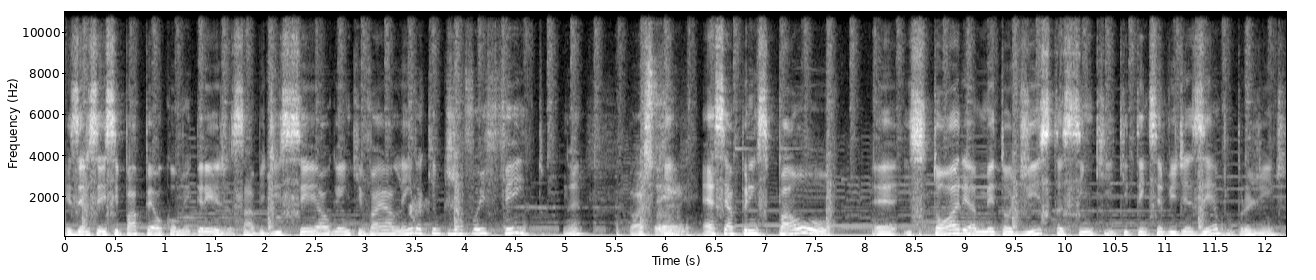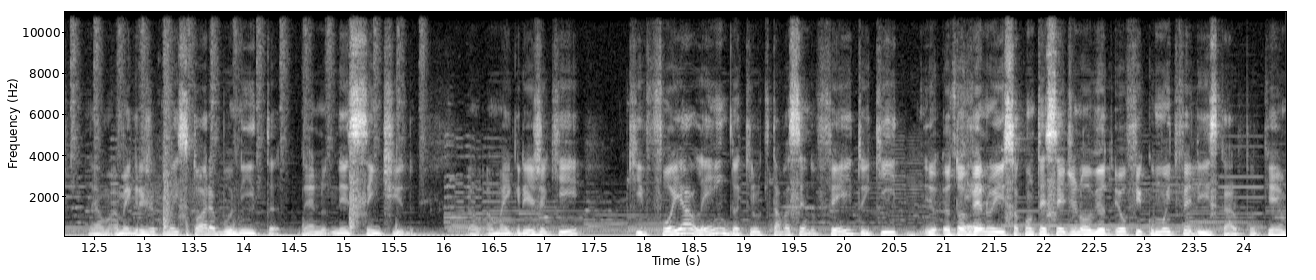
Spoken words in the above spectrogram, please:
exercer esse papel como igreja, sabe? De ser alguém que vai além daquilo que já foi feito, né? Eu acho que essa é a principal é, história metodista, assim, que, que tem que servir de exemplo pra gente. É uma igreja com uma história bonita, né? Nesse sentido. É uma igreja que que foi além daquilo que estava sendo feito e que eu, eu tô Sim. vendo isso acontecer de novo. Eu, eu fico muito feliz, cara, porque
